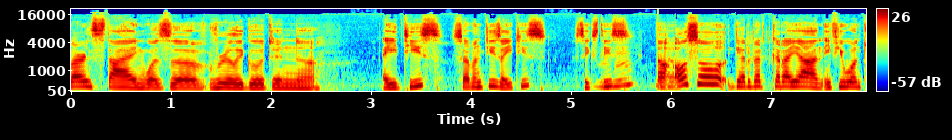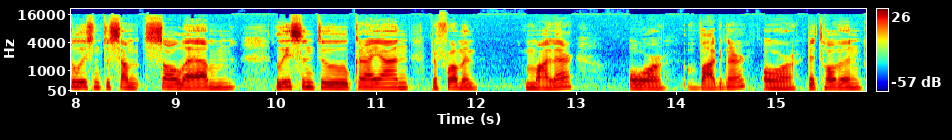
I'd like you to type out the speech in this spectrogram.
Bernstein was uh, really good in uh, 80s, 70s, 80s, 60s. Uh, also, Gerbert Karajan, if you want to listen to some solemn, listen to Karajan performing Mahler or Wagner or Beethoven.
